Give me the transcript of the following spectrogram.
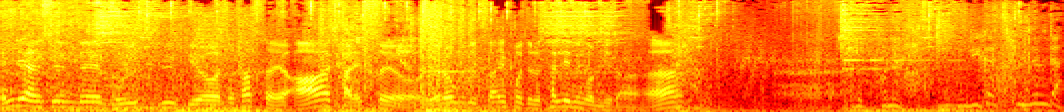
엘리 안 쓰는데 보이스 귀여워서 샀어요. 아, 잘했어요. 여러분이 사이퍼즈를 살리는 겁니다. 우리가 잡는다.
